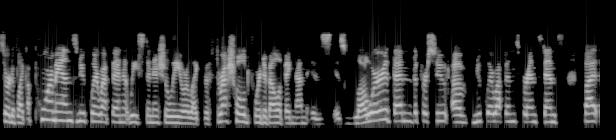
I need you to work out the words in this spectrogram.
sort of like a poor man's nuclear weapon, at least initially, or like the threshold for developing them is, is lower than the pursuit of nuclear weapons, for instance, but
